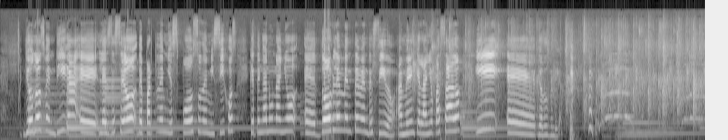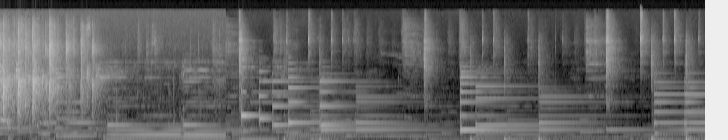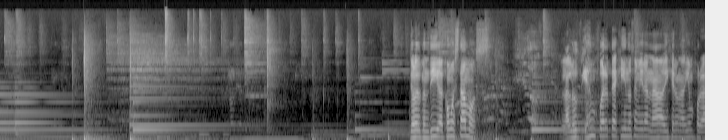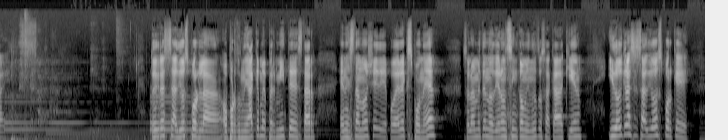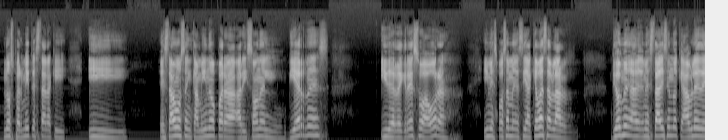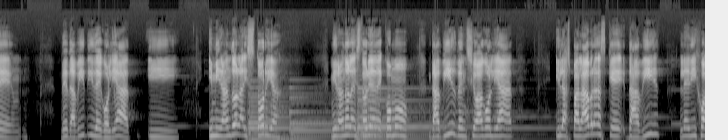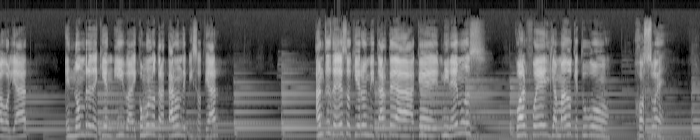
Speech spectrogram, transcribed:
Dios los bendiga. Eh, les deseo de parte de mi esposo, de mis hijos, que tengan un año eh, doblemente bendecido. Amén. Que el año pasado. Y eh, Dios los bendiga. Bendiga. ¿Cómo estamos? La luz bien fuerte aquí, no se mira nada, dijeron alguien por ahí. Doy gracias a Dios por la oportunidad que me permite estar en esta noche y de poder exponer. Solamente nos dieron cinco minutos a cada quien. Y doy gracias a Dios porque nos permite estar aquí. Y estábamos en camino para Arizona el viernes y de regreso ahora. Y mi esposa me decía, ¿qué vas a hablar? Dios me, me está diciendo que hable de, de David y de Goliat. Y, y mirando la historia, mirando la historia de cómo David venció a Goliat y las palabras que David le dijo a Goliat en nombre de quién iba y cómo lo trataron de pisotear. Antes de eso quiero invitarte a que miremos ¿Cuál fue el llamado que tuvo Josué?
